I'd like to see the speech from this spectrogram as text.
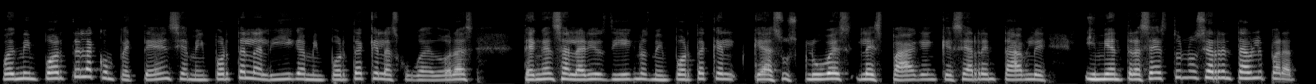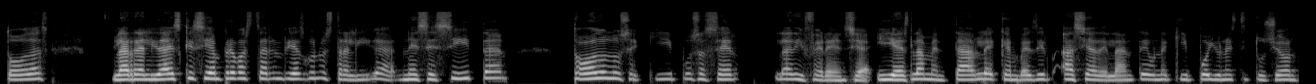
Pues me importa la competencia, me importa la liga, me importa que las jugadoras tengan salarios dignos, me importa que, que a sus clubes les paguen, que sea rentable. Y mientras esto no sea rentable para todas, la realidad es que siempre va a estar en riesgo nuestra liga. Necesitan todos los equipos hacer la diferencia. Y es lamentable que en vez de ir hacia adelante un equipo y una institución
